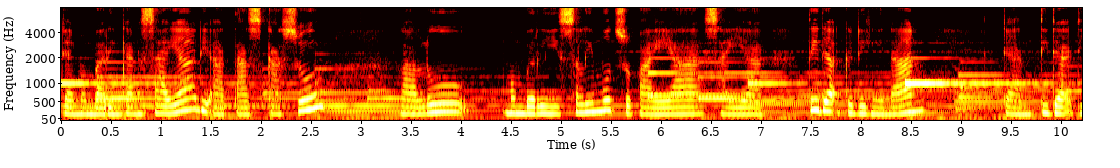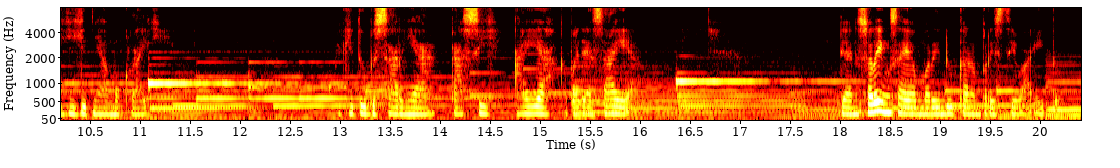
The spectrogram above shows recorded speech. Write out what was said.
dan membaringkan saya di atas kasur, lalu memberi selimut supaya saya tidak kedinginan dan tidak digigit nyamuk lagi. Begitu besarnya kasih ayah kepada saya, dan sering saya merindukan peristiwa itu.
